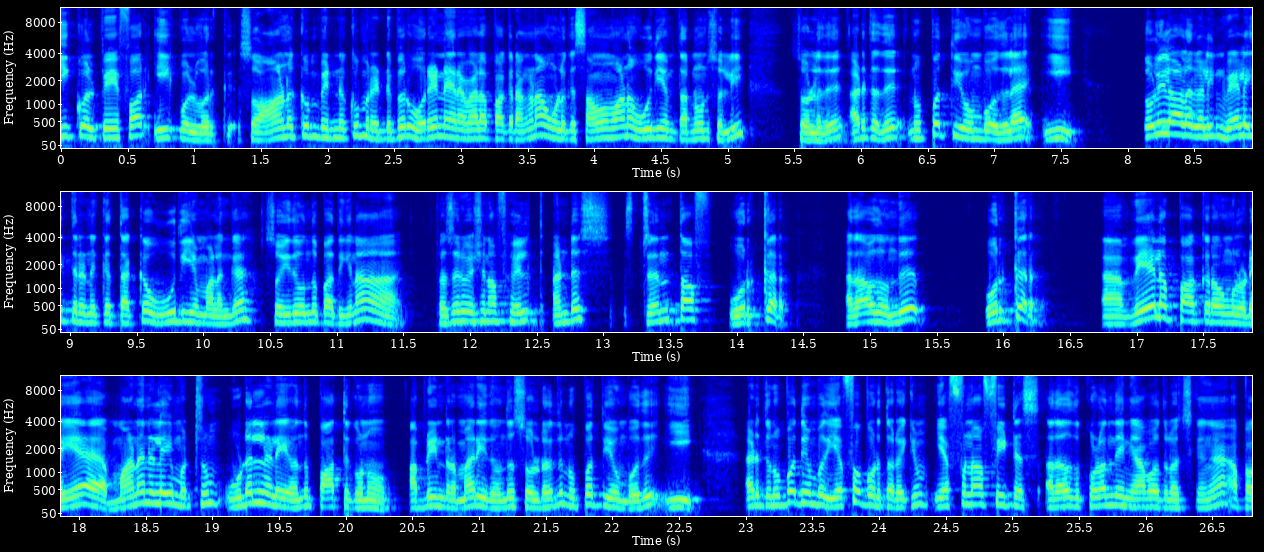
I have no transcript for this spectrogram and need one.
Equal pay for equal work so ஆணுக்கும் பெண்ணுக்கும் ரெண்டு பேரும் ஒரே நேரம் வேலை பார்க்குறாங்கன்னா அவங்களுக்கு சமமான ஊதியம் தரணும்னு சொல்லி சொல்லுது. அடுத்தது முப்பத்தி ஒம்போதுல இ e. தொழிலாளர்களின் வேலைத்திறனுக்கு தக்க ஊதியம் வழங்க. ஸோ இது வந்து பார்த்தீங்கன்னா preservation of health and strength of worker அதாவது வந்து ஒர்க்கர் வேலை பார்க்குறவங்களுடைய மனநிலை மற்றும் உடல்நிலையை வந்து பார்த்துக்கணும் அப்படின்ற மாதிரி இது வந்து சொல்கிறது முப்பத்தி ஒம்பது இ. அடுத்து முப்பத்தி ஒம்பது எஃப்பை பொறுத்த வரைக்கும் எஃப்னா ஃபீட்டஸ் அதாவது குழந்தை ஞாபகத்தில் வச்சுக்கோங்க. அப்போ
